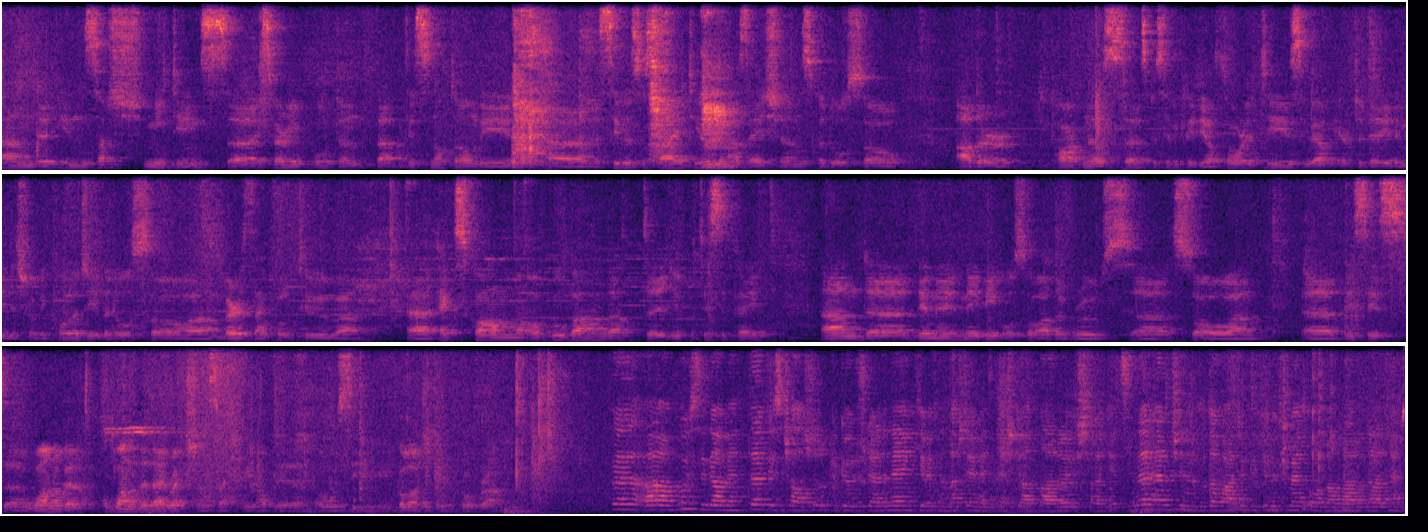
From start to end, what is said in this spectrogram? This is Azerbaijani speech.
And in such meetings, uh, it's very important that it's not only uh, the civil society organizations, but also other partners, uh, specifically the authorities. We have here today the Ministry of Ecology, but also uh, very thankful to uh, uh, EXCOM of GUBA that uh, you participate, and there may, may, be also other groups. so. Um, uh, this is uh, one of the one of the directions actually of the OSC ecological program. Və ə, bu istiqamətdə biz çalışırıq ki, görüşlərdə nəinki vətəndaş cəmiyyəti təşkilatları iştirak etsinlər, həmçinin burada vacibdir ki, hökumət orqanları da təmsil.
